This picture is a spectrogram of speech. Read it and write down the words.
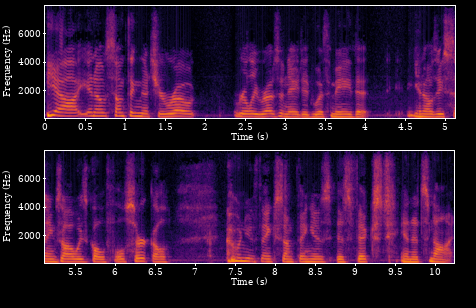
Yeah, you know, something that you wrote really resonated with me. That you know, these things always go full circle when you think something is is fixed and it's not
